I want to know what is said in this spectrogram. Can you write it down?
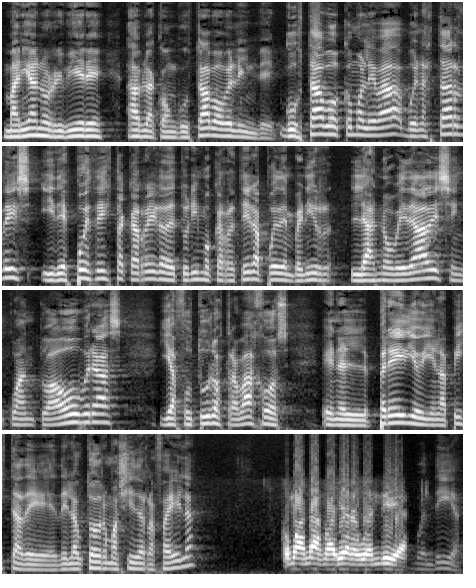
Mariano Riviere habla con Gustavo Belinde. Gustavo, ¿cómo le va? Buenas tardes. Y después de esta carrera de turismo carretera pueden venir las novedades en cuanto a obras y a futuros trabajos en el predio y en la pista del Autódromo allí de Rafaela? ¿Cómo andás, Mariano? Buen día. Buen día.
